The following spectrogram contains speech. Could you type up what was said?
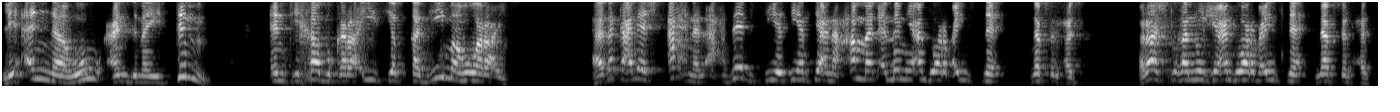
لأنه عندما يتم انتخابه كرئيس يبقى ديما هو رئيس. هذاك علاش أحنا الأحزاب السياسية نتاعنا حمد الأمامي عنده 40 سنة نفس الحزب. راشد الغنوجي عنده 40 سنة نفس الحزب.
